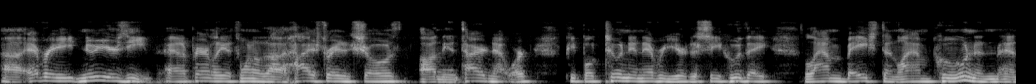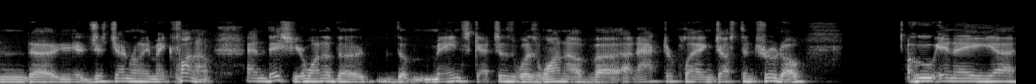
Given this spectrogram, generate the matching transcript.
uh, every New Year's Eve, and apparently it's one of the highest rated shows on the entire network. People tune in every year to see who they lambaste and lampoon and and uh, just generally make fun of. And this year, one of the the main sketches was one of uh, an actor playing Justin Trudeau who in a uh,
